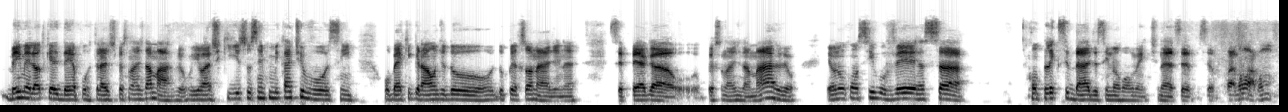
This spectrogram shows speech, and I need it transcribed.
bem melhor do que a ideia por trás dos personagens da Marvel. E eu acho que isso sempre me cativou, assim, o background do, do personagem, né? Você pega o personagem da Marvel, eu não consigo ver essa complexidade, assim, normalmente, né? Você, você, vamos lá, vamos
